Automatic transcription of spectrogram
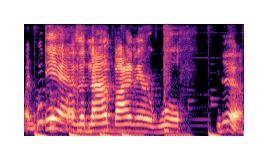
Like what? The yeah, fuck? as a non-binary wolf. yeah.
